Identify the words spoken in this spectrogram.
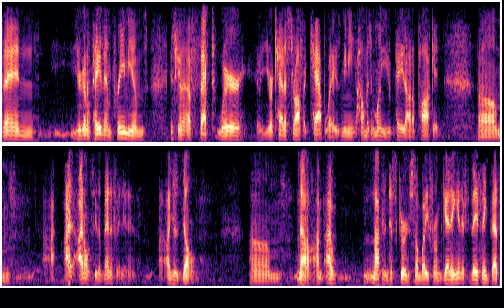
then you're going to pay them premiums. It's going to affect where your catastrophic cap lays, meaning how much money you've paid out of pocket. Um, I, I don't see the benefit in it. I just don't. Um, now, I'm, I'm not going to discourage somebody from getting it if they think that's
